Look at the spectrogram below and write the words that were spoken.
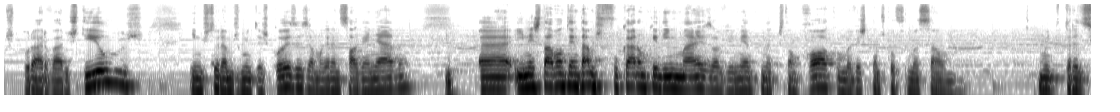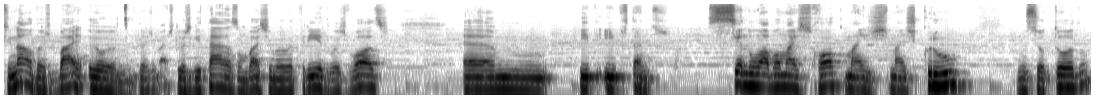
explorar vários estilos, e misturamos muitas coisas, é uma grande salganhada. Uh, e neste álbum tentámos focar um bocadinho mais, obviamente, na questão rock, uma vez que estamos com a formação muito tradicional, dois, ba dois baixos, duas guitarras, um baixo e uma bateria, duas vozes. Um, e, e, portanto, sendo um álbum mais rock, mais, mais cru no seu todo,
